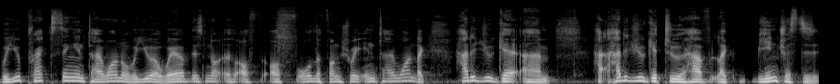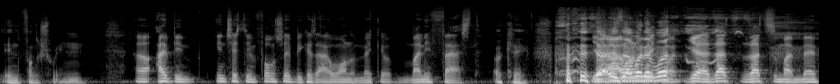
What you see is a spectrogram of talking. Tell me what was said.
Were you practicing in Taiwan, or were you aware of this? Not of of all the feng shui in Taiwan. Like, how did you get? Um, how, how did you get to have like be interested in feng shui? Uh, I've been interested in feng shui because I want to make uh, money fast. Okay. Yeah, is I that what it was? yeah, that's that's my main.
